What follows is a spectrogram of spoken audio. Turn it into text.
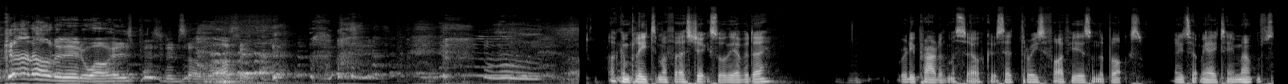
can't hold it in while he's pissing himself laughing. I completed my first jigsaw the other day. Really proud of myself because it said three to five years on the box. Only took me 18 months.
